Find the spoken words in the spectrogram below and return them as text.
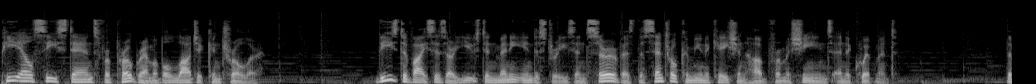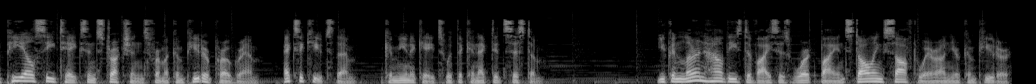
PLC stands for Programmable Logic Controller. These devices are used in many industries and serve as the central communication hub for machines and equipment. The PLC takes instructions from a computer program, executes them, communicates with the connected system. You can learn how these devices work by installing software on your computer,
